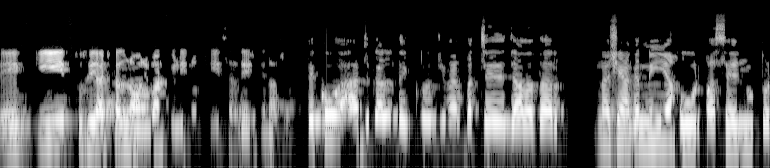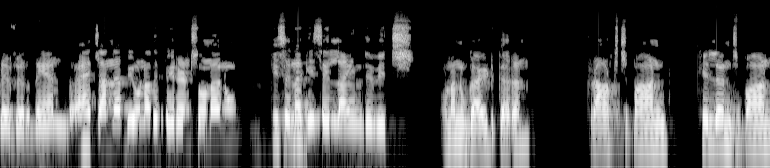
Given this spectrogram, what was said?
ਤੇ ਕੀ ਤੁਸੀਂ ਅੱਜ ਕੱਲ ਨੌਜਵਾਨ ਪੀੜ੍ਹੀ ਨੂੰ ਕੀ ਸੰਦੇਸ਼ ਦੇਣਾ ਚਾਹੋਗੇ? ਦੇਖੋ ਅੱਜ ਕੱਲ ਦੇਖੋ ਜਿਵੇਂ ਬੱਚੇ ਜ਼ਿਆਦਾਤਰ ਨਸ਼ਿਆਂ ਕਰਨੀ ਜਾਂ ਹੋਰ ਪਾਸੇ ਨੂੰ ਤੁਰੇ ਫਿਰਦੇ ਆ। ਮੈਂ ਚਾਹੁੰਦਾ ਵੀ ਉਹਨਾਂ ਦੇ ਪੇਰੈਂਟਸ ਉਹਨਾਂ ਨੂੰ ਕਿਸੇ ਨਾ ਕਿਸੇ ਲਾਈਨ ਦੇ ਵਿੱਚ ਉਹਨਾਂ ਨੂੰ ਗਾਈਡ ਕਰਨ ਕ੍ਰਾਫਟ ਚ ਪਾਣ ਖੇਲਣ ਚ ਪਾਣ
